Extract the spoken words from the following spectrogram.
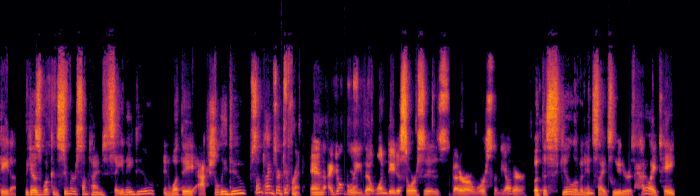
data because what consumers sometimes say they do and what they actually do sometimes are different. And I don't believe that one data source is better or worse than the other, but the skill of an insights leader is how do I take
